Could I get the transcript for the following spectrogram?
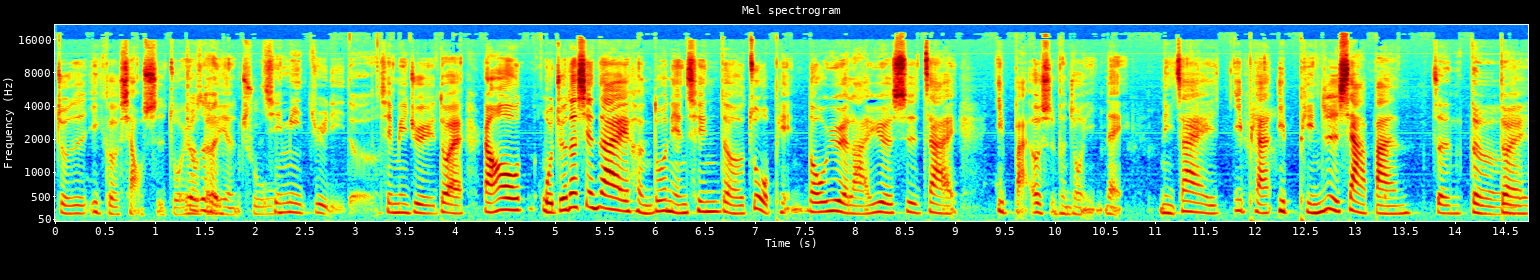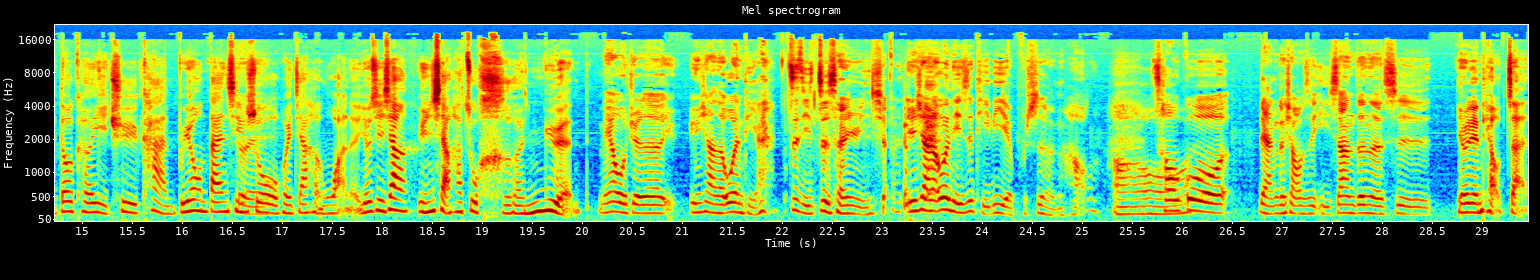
就是一个小时左右的演出，亲密距离的，亲密距离对，然后我觉得现在很多年轻的作品都越来越是在一百二十分钟以内，你在一平一平日下班，真的对，都可以去看，不用担心说我回家很晚了。尤其像云翔，他住很远，没有，我觉得云翔的问题啊 自己自称云翔，云翔的问题是体力也不是很好，哦超过两个小时以上真的是有点挑战。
